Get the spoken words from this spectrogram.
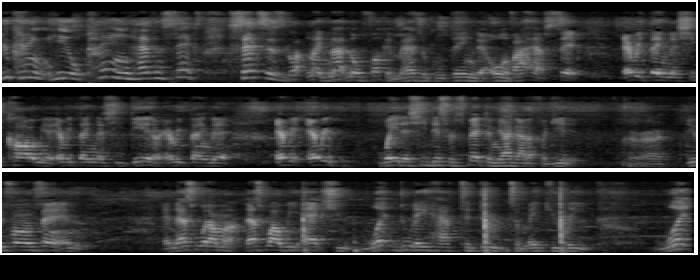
You can't heal pain having sex. Sex is like not no fucking magical thing that oh if I have sex, everything that she called me or everything that she did or everything that every every way that she disrespected me, I gotta forget it. Correct. You feel what I'm saying? And, and that's what I'm. That's why we ask you, what do they have to do to make you leave? What,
